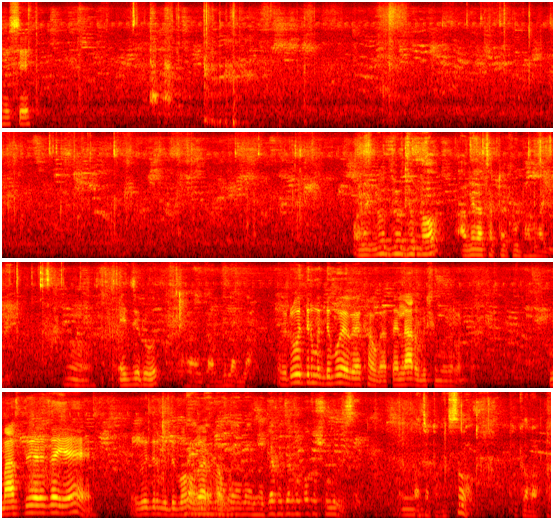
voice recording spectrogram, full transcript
হয়েছে অনেক রোদ্রের জন্য আমের আচারটা খুব ভালো লাগবে। এই যে রোদ। হ্যাঁ জাম দিলাম না। ওই রোদের মধ্যে বয়ে বয়ে খাওয়া তাহলে আরও বেশি মজা লাগবে। মাছ ধুয়ে যাই রোদের মধ্যে আর খাব দেখো দেখো কত সুন্দর হয়েছে। কি কালারটা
